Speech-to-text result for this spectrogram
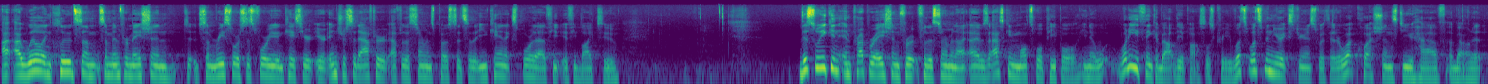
I, I, will include some, some information, some resources for you in case you're, you're, interested after, after the sermon's posted so that you can explore that if, you, if you'd like to. This week, in, in preparation for, for the sermon, I, I, was asking multiple people, you know, what do you think about the Apostles' Creed? What's, what's been your experience with it, or what questions do you have about it?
